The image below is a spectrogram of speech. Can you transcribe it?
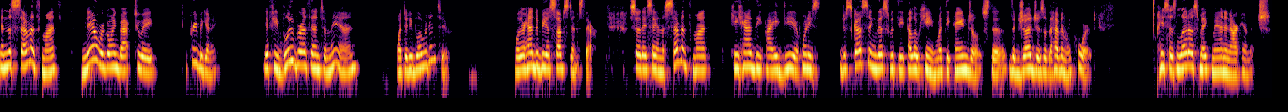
In the seventh month, now we're going back to a pre beginning. If he blew breath into man, what did he blow it into? Well, there had to be a substance there. So they say in the seventh month, he had the idea when he's discussing this with the Elohim, with the angels, the, the judges of the heavenly court. He says, Let us make man in our image,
